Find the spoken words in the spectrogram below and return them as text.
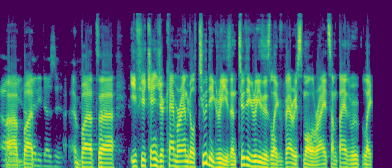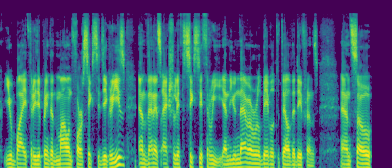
Oh, uh, he- but he does it. but uh, if you change your camera angle two degrees, and two degrees is like very small, right? Sometimes we like you buy 3D printed mount for 60 degrees, and then it's actually 63, and you never will be able to tell the difference. And so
